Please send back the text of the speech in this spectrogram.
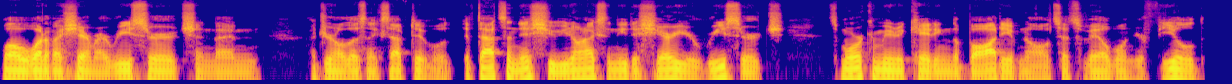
well, what if I share my research and then a journal doesn't accept it? Well, if that's an issue, you don't actually need to share your research it's more communicating the body of knowledge that's available in your field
